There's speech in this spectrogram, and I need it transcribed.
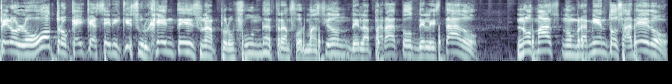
Pero lo otro que hay que hacer y que es urgente es una profunda transformación del aparato del Estado. No más nombramientos a dedo,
